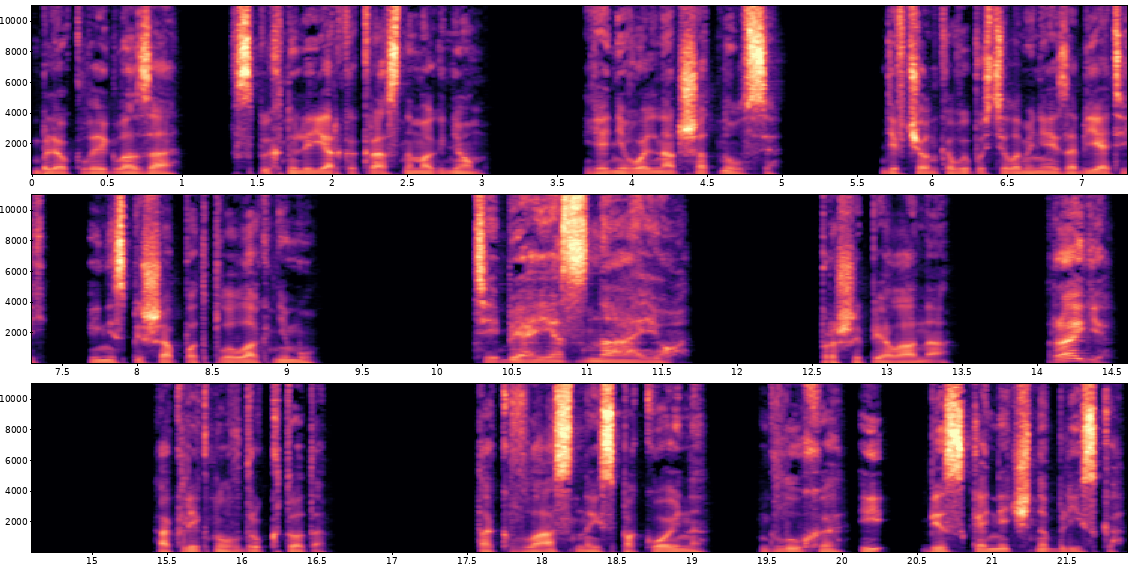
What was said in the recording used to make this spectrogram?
Блеклые глаза вспыхнули ярко-красным огнем. Я невольно отшатнулся. Девчонка выпустила меня из объятий и не спеша подплыла к нему. «Тебя я знаю», – прошипела она. «Райги!» – окликнул вдруг кто-то. Так властно и спокойно, глухо и бесконечно близко.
